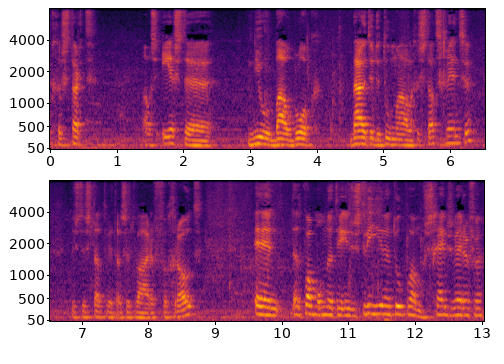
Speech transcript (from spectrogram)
gestart als eerste nieuwe bouwblok buiten de toenmalige stadsgrenzen. Dus de stad werd als het ware vergroot. En dat kwam omdat de industrie hier naartoe kwam. Scheepswerven,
